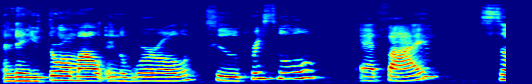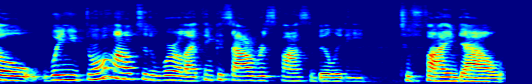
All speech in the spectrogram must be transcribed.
and then you throw them out in the world to preschool at five. So when you throw them out to the world, I think it's our responsibility to find out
